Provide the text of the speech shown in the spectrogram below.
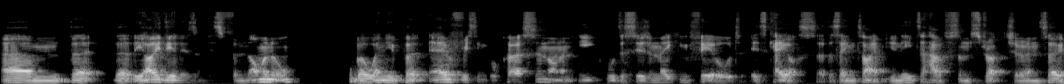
um, that, that the idealism is phenomenal but when you put every single person on an equal decision making field it's chaos at the same time. You need to have some structure. And so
